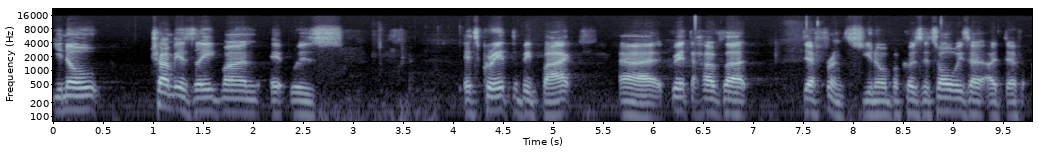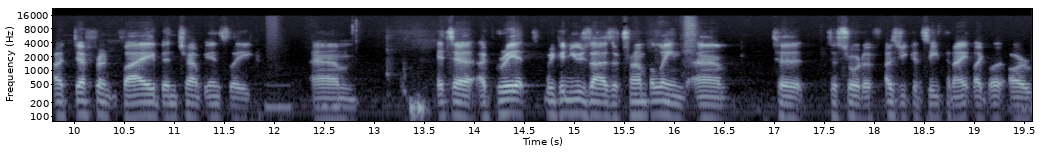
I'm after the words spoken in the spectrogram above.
you know, Champions League, man, it was. It's great to be back. Uh, great to have that difference, you know, because it's always a, a, a different vibe in Champions League. Um, it's a, a great we can use that as a trampoline um, to to sort of as you can see tonight like our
